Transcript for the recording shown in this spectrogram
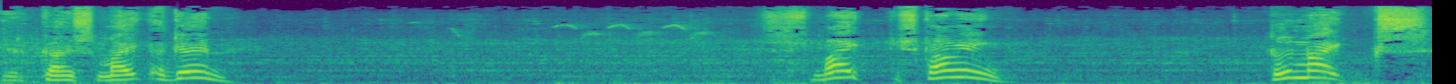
Here comes Mike again. Mike is coming. Two mics.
